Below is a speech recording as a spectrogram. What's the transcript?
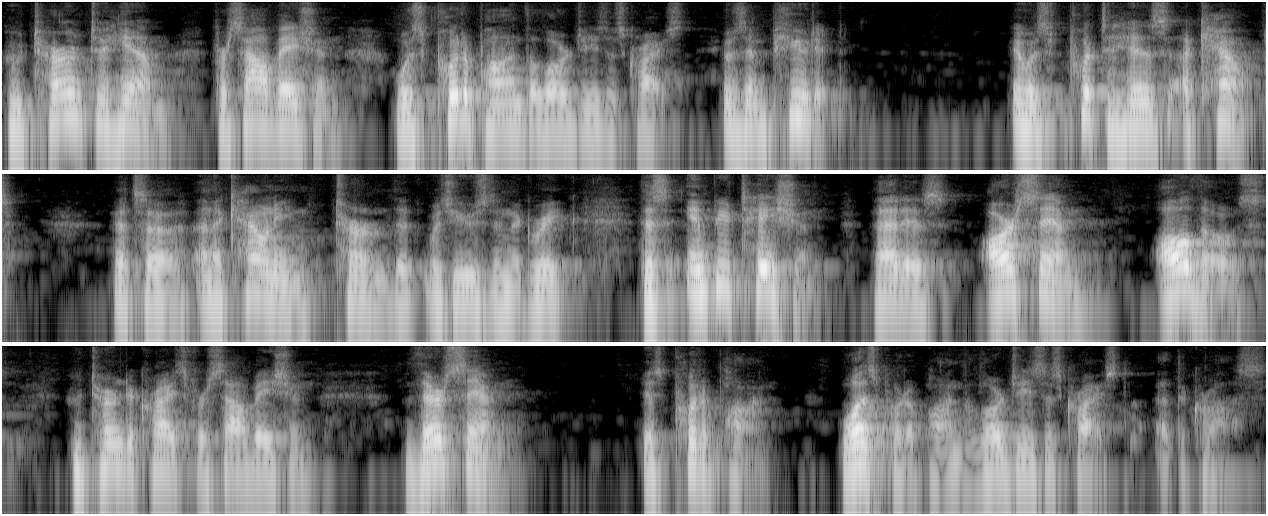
who turned to him for salvation was put upon the Lord Jesus Christ. It was imputed. It was put to his account. It's a, an accounting term that was used in the Greek. This imputation, that is, our sin, all those who turn to Christ for salvation, their sin is put upon, was put upon the Lord Jesus Christ at the cross.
